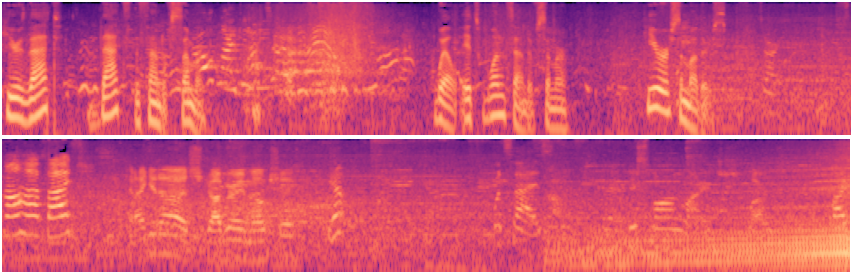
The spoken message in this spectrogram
Hear that? That's the sound of summer. Well, it's one sound of summer. Here are some others. Sorry. Small hot fudge? Can I get a strawberry milkshake? Yep. What size? They're small and large. Large. Large.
